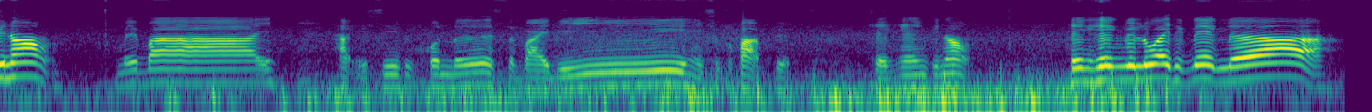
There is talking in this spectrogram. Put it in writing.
พี่น้องบ๊ายบาย หักอีซีทุกคนเลยสบายดี ให้สุขภาพแข็งแรงพี่น้องเฮงเฮงรวยๆถึกเลขเลย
